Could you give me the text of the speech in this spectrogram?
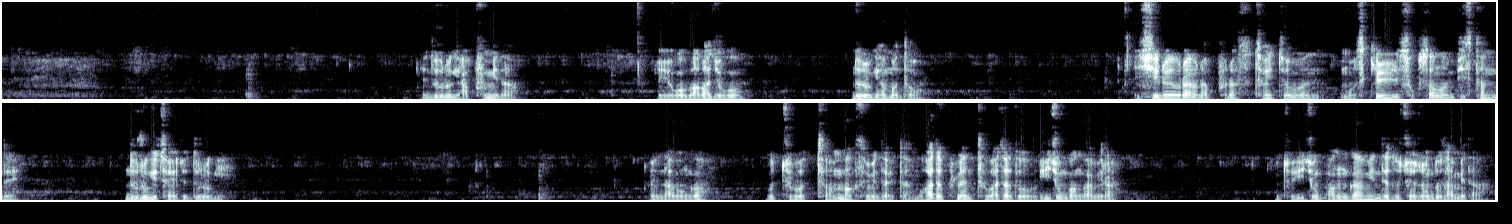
누르기 아픕니다. 이거 막아주고 누르기 한 번 더. 시르랑 라프라스 차이점은 뭐 스킬 속성은 비슷한데 누르기 차이죠 누르기. 지금 남은 거? 우츠보트 안 막습니다 일단. 뭐 하드 플랜트 맞아도 이중 반감이라. 그렇죠. 이중 반감인데도 저 정도 답니다.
